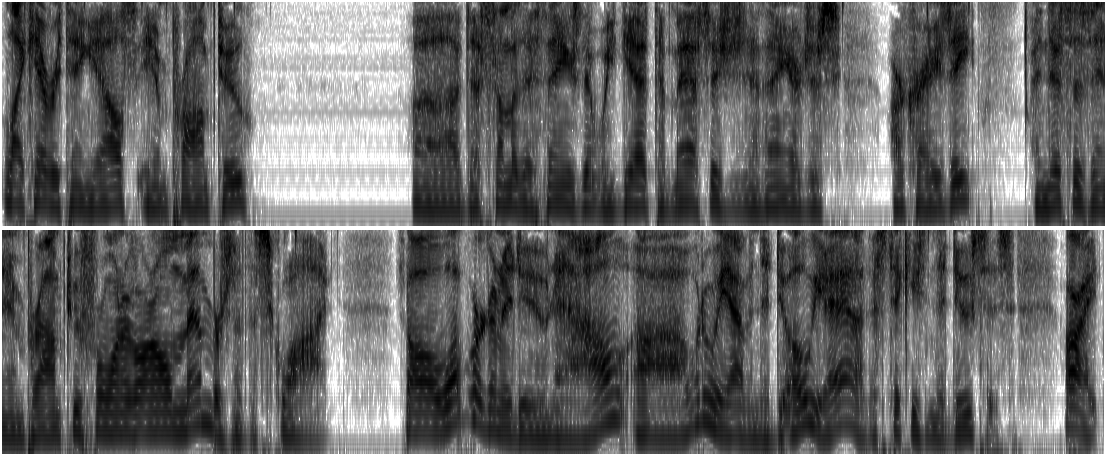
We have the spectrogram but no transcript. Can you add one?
like everything else, impromptu. Uh, the, some of the things that we get, the messages and thing are just are crazy. And this is an impromptu for one of our own members of the squad. So what we're going to do now, uh, what do we have in the, do- oh yeah, the stickies and the deuces. All right.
